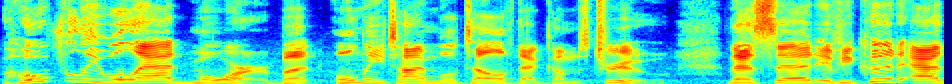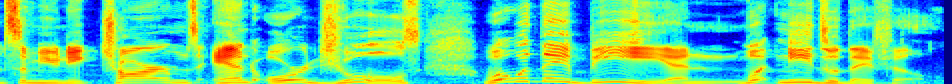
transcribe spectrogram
hopefully will add more, but only time will tell if that comes true. That said, if you could add some unique charms and or jewels, what would they be and what needs would they fill?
